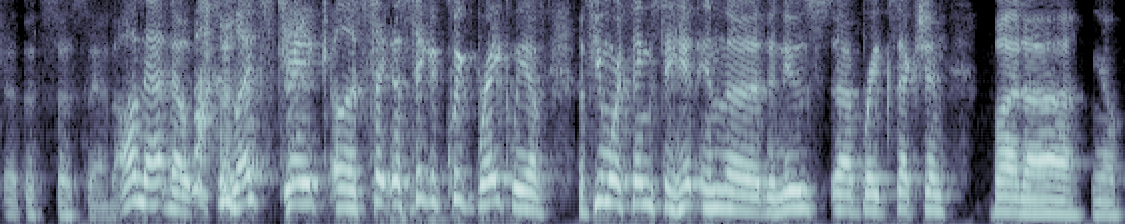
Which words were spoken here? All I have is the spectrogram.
God, that's so sad. On that note, let's take uh, let's take let's take a quick break. We have a few more things to hit in the the news uh, break section, but uh, you know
